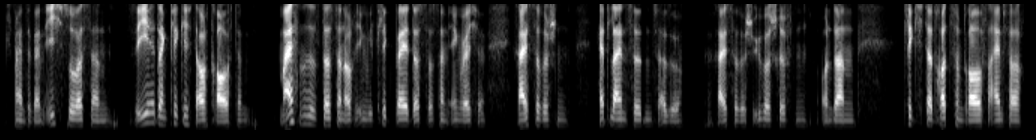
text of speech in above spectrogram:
ich meinte, wenn ich sowas dann sehe, dann klicke ich da auch drauf. Dann meistens ist das dann auch irgendwie Clickbait, dass das dann irgendwelche reißerischen Headlines sind, also reißerische Überschriften. Und dann klicke ich da trotzdem drauf, einfach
